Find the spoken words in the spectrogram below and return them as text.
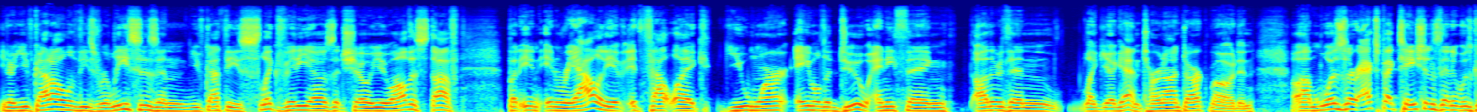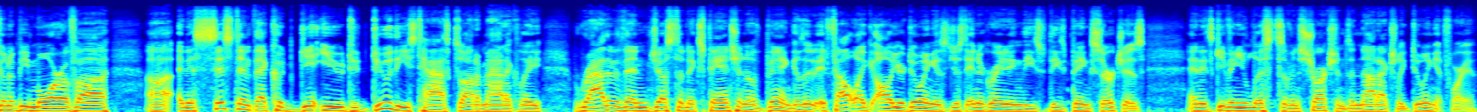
you know you've got all of these releases and you've got these slick videos that show you all this stuff. But in in reality it, it felt like you weren't able to do anything other than like again turn on dark mode. And um, was there expectations that it was going to be more of a uh, an assistant that could get you to do these tasks automatically rather than just an expansion of bing? Because it, it, felt like all you're doing is just integrating these these bing searches and it's giving you lists of instructions and not actually doing it for you.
